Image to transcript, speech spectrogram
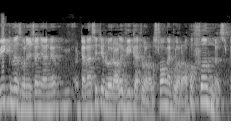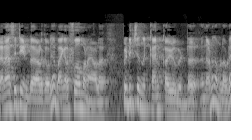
വീക്ക്നെസ് പറഞ്ഞു വെച്ചാൽ ഞാൻ ടെനാസിറ്റി ഉള്ള ഒരാൾ വീക്ക് ആയിട്ടുള്ള ഒരാൾ സ്ട്രോങ് ആയിട്ടുള്ള ഒരാൾ അപ്പോൾ ഫേംനെസ് ടെനാസിറ്റി ഉണ്ട് അയാൾക്ക് പറഞ്ഞാൽ ഭയങ്കര ഫേമാണ് അയാൾ പിടിച്ചു നിൽക്കാൻ കഴിവുണ്ട് എന്നാണ് നമ്മളവിടെ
